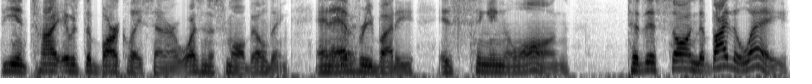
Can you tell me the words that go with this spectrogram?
the entire it was the Barclay Center. It wasn't a small building, and everybody is singing along to this song. That, by the way,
